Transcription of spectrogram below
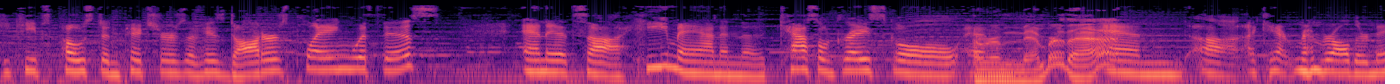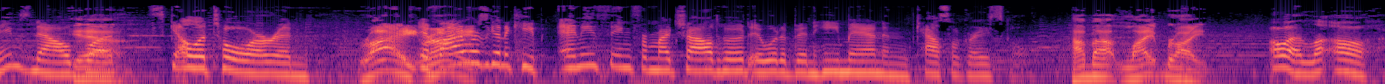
he keeps posting pictures of his daughters playing with this. and it's uh, He Man and the Castle Grayskull. I And, remember that. and uh, I can't remember all their names now, Yeah. but Skeletor and right, if right. I was going to keep anything from my childhood, it would have been He Man and Castle Grayskull. How about Lite-Brite? Oh, I love. Oh,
